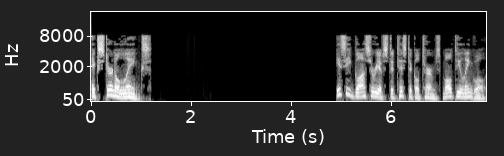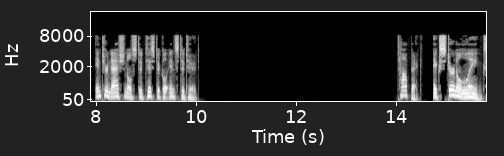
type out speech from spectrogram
External links. ISI Glossary of Statistical Terms Multilingual, International Statistical Institute. External links.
